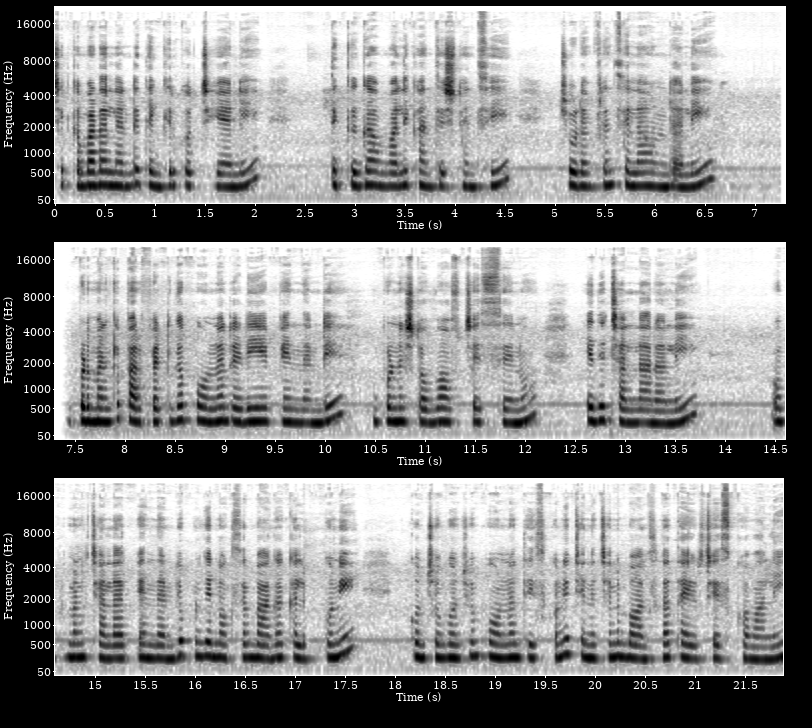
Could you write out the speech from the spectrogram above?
చిక్కబడాలంటే దగ్గరికి వచ్చేయాలి. థిక్గా అవ్వాలి కన్సిస్టెన్సీ చూడండి ఫ్రెండ్స్ ఇలా ఉండాలి. ఇప్పుడు మనకి పర్ఫెక్ట్గా పూర్ణం రెడీ అయిపోయిందండి. ఇప్పుడు నేను స్టవ్ ఆఫ్ చేసాను ఇది చల్లారాలి. ఇప్పుడు మనకి చల్లారిపోయిందంటే ఇప్పుడు దీన్ని ఒకసారి బాగా కలుపుకొని కొంచెం కొంచెం పూర్ణం తీసుకొని చిన్న చిన్న బాల్స్గా తయారు చేసుకోవాలి.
